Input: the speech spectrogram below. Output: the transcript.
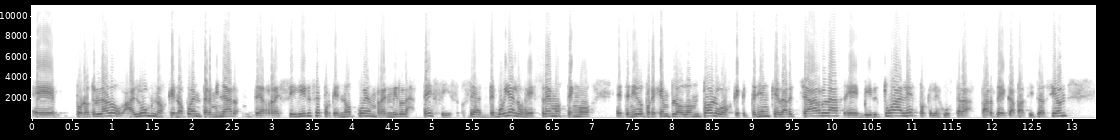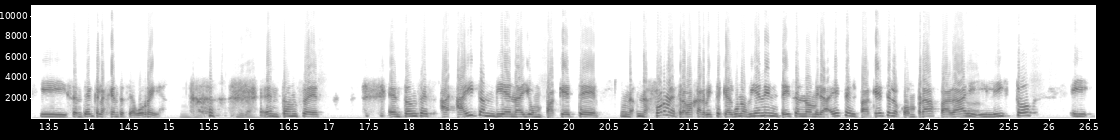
Eh, por otro lado, alumnos que no pueden terminar de recibirse porque no pueden rendir las tesis. O sea, te voy a los extremos. Tengo, he tenido, por ejemplo, odontólogos que tenían que dar charlas eh, virtuales porque les gusta la parte de capacitación y sentían que la gente se aburría. entonces, entonces ahí también hay un paquete. Una, forma de trabajar, viste, que algunos vienen y te dicen, no, mira, este es el paquete, lo compras, pagás y, y listo. Y,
